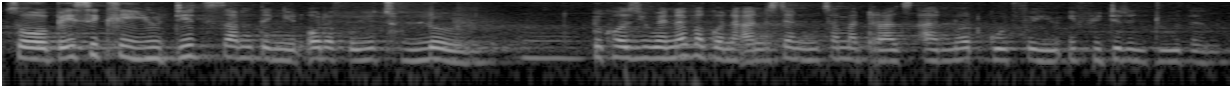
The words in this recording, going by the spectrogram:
so basically you did something in order for you to learn. Because you were never going to understand ukuthi ama-drugs are not good for you if you didn't do them.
